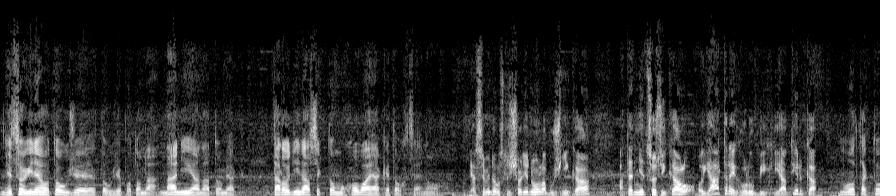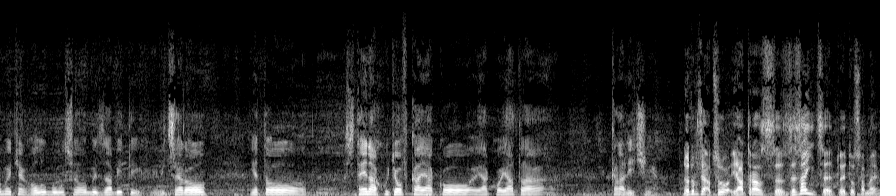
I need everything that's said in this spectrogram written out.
něco jiného, to už je, to už je potom na, na ní a na tom, jak ta rodina se k tomu chová, jaké to chce. No. Já jsem jednou slyšel jednoho labužníka a ten něco říkal o játrech holubích, játýrka. No tak to by těch holubů muselo být zabitých vícero. Je to stejná chuťovka jako, jako játra kraličí. No dobře, a co játra ze zajíce, to je to samé?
